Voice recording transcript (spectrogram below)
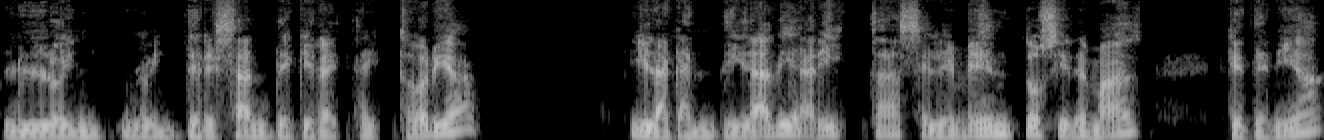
lo, lo interesante que era esta historia y la cantidad de aristas, elementos y demás que tenía,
